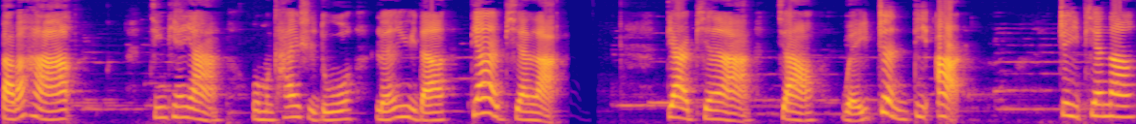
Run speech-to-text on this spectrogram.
宝宝好，今天呀，我们开始读《论语》的第二篇了。第二篇啊，叫《为政第二》。这一篇呢，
